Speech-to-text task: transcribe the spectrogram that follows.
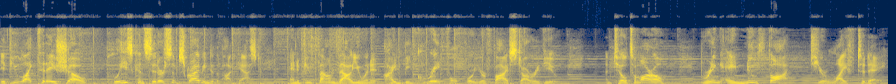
If you like today's show, please consider subscribing to the podcast. And if you found value in it, I'd be grateful for your five star review. Until tomorrow, bring a new thought to your life today.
